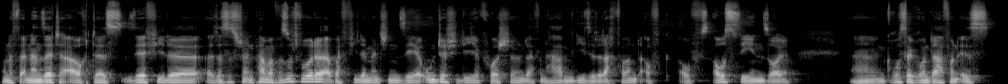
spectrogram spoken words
Und auf der anderen Seite auch, dass sehr viele, also dass es schon ein paar Mal versucht wurde, aber viele Menschen sehr unterschiedliche Vorstellungen davon haben, wie dieser Dachverband auf, aufs Aussehen soll. Äh, ein großer Grund davon ist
